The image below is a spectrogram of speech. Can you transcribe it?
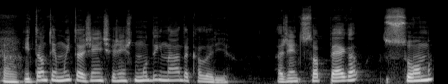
Tá. Então, tem muita gente que a gente não muda em nada a caloria. A gente só pega, soma,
